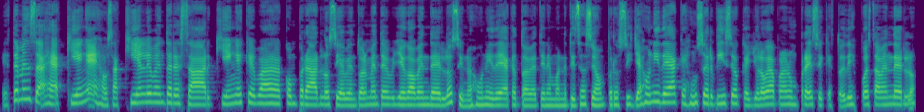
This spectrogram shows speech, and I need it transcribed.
Este mensaje a quién es, o sea, quién le va a interesar, quién es que va a comprarlo, si eventualmente llego a venderlo, si no es una idea que todavía tiene monetización, pero si ya es una idea que es un servicio que yo le voy a poner un precio y que estoy dispuesta a venderlo,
